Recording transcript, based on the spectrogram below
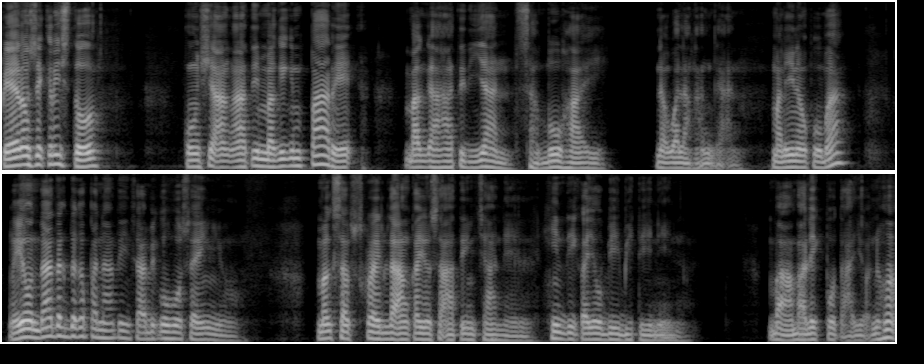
Pero si Kristo, kung siya ang ating magiging pari, maghahatid yan sa buhay na walang hanggan. Malinaw po ba? Ngayon, dadagdagan pa natin, sabi ko ho sa inyo, mag-subscribe lang kayo sa ating channel, hindi kayo bibitinin. Babalik po tayo. Ano ho?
